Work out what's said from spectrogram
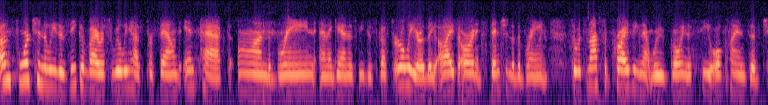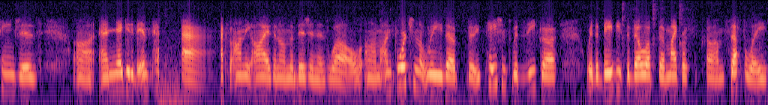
unfortunately, the Zika virus really has profound impact on the brain. And again, as we discussed earlier, the eyes are an extension of the brain. So it's not surprising that we're going to see all kinds of changes uh, and negative impacts on the eyes and on the vision as well. Um, unfortunately, the, the patients with Zika, where the babies develop the microcephaly,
